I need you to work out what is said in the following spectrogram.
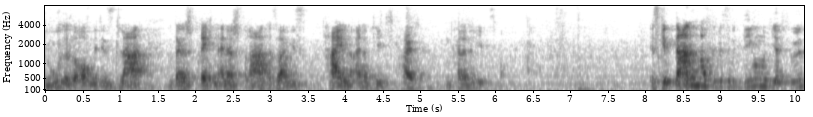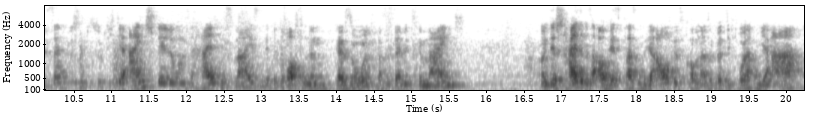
used, also offensichtlich ist klar, sozusagen das Sprechen einer Sprache sozusagen ist Teil einer Tätigkeit und Teil einer Lebensform. Es gibt dann noch gewisse Bedingungen, die erfüllt sein müssen bezüglich der Einstellungen und Verhaltensweisen der betroffenen Personen. Was ist damit gemeint? Und er scheidet das auch, jetzt passen Sie auf, jetzt kommen also plötzlich vorher hatten wir A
